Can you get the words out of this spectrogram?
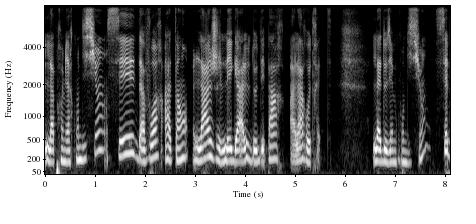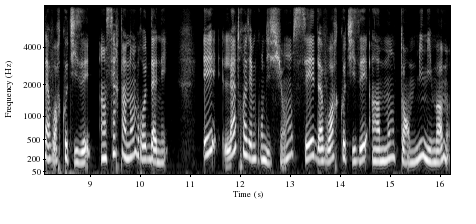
La première condition, c'est d'avoir atteint l'âge légal de départ à la retraite. La deuxième condition, c'est d'avoir cotisé un certain nombre d'années et la troisième condition, c'est d'avoir cotisé un montant minimum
